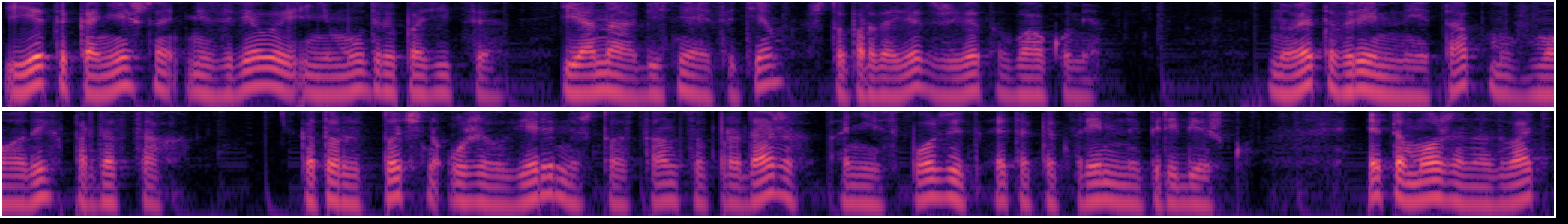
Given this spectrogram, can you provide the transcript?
И это, конечно, незрелая и немудрая позиция, и она объясняется тем, что продавец живет в вакууме. Но это временный этап в молодых продавцах, которые точно уже уверены, что останутся в продажах, они используют это как временную перебежку. Это можно назвать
